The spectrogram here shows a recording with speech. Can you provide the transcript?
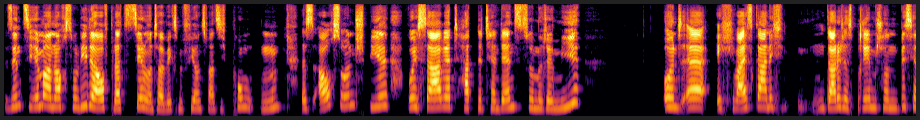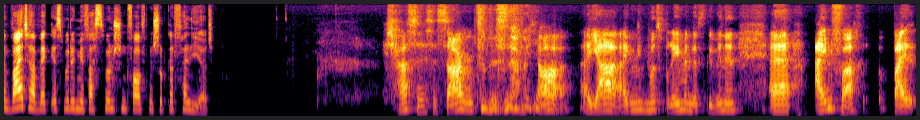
sind sie immer noch solide auf Platz 10 unterwegs mit 24 Punkten. Das ist auch so ein Spiel, wo ich sage, hat eine Tendenz zum Remis. Und äh, ich weiß gar nicht, dadurch, dass Bremen schon ein bisschen weiter weg ist, würde ich mir fast wünschen, VfB Stuttgart verliert. Ich hasse es, es sagen zu müssen, aber ja, äh, ja, eigentlich muss Bremen das gewinnen. Äh, einfach, weil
